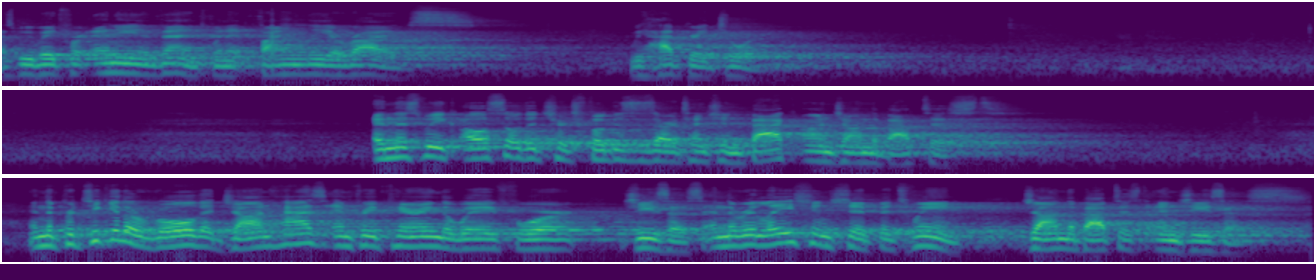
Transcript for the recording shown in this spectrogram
as we wait for any event when it finally arrives, we have great joy. And this week, also, the church focuses our attention back on John the Baptist and the particular role that John has in preparing the way for Jesus and the relationship between John the Baptist and Jesus.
